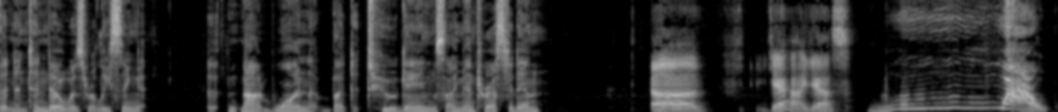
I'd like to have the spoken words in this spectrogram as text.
that Nintendo was releasing uh, not one but two games I'm interested in? Uh, yeah, yes. Wow.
